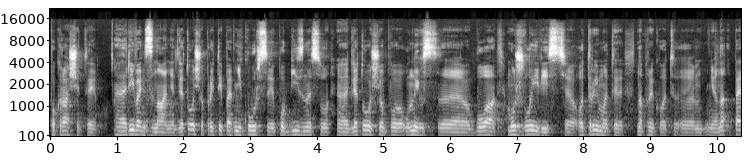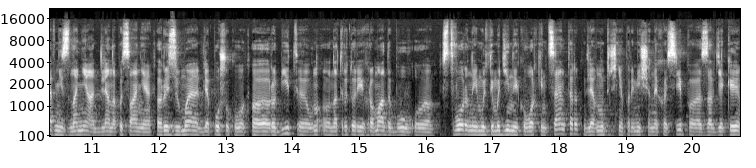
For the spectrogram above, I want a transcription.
покращити рівень знання, для того, щоб пройти певні курси по бізнесу, для того, щоб у них була можливість отримати, наприклад, е, певні знання для написання резюме для пошуку е, робіт. Е, На території громади був створений мультимедійний коворкінг центр для внутрішньопереміщених осіб завдяки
